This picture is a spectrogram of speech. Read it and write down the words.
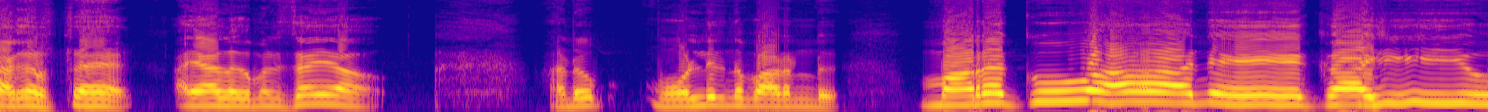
തകർത്ത്. അയാൾ മനസ്സിലായോ? അത് മുകളിലിരുന്ന് പാടുണ്ട് മറക്കുവാനേ കഴിയൂ.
